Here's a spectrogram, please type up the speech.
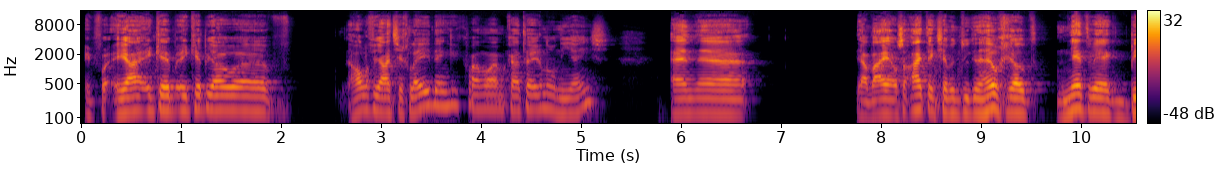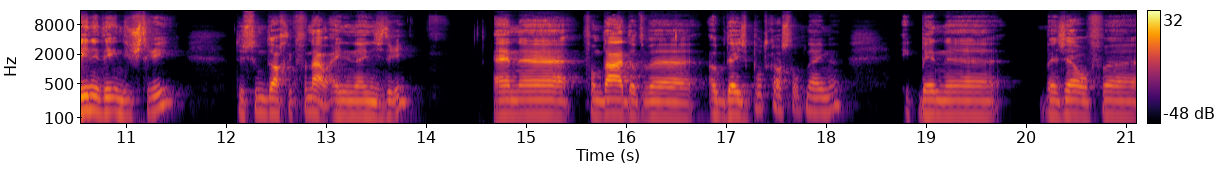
Ik, ja, ik heb, ik heb jou uh, een halfjaartje geleden, denk ik, kwamen we elkaar tegen, nog niet eens. En uh, ja, wij als iTex hebben natuurlijk een heel groot netwerk binnen de industrie. Dus toen dacht ik van nou, 1 en 1 is 3. En vandaar dat we ook deze podcast opnemen. Ik ben ben zelf, uh,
